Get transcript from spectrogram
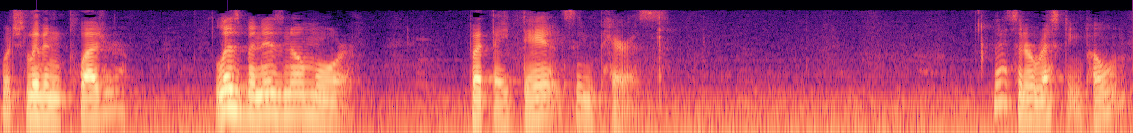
which live in pleasure? Lisbon is no more, but they dance in Paris. That's an arresting poem.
